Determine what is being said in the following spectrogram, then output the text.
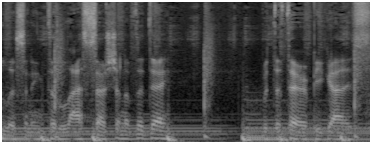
listening to the last session of the day with the therapy guys.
